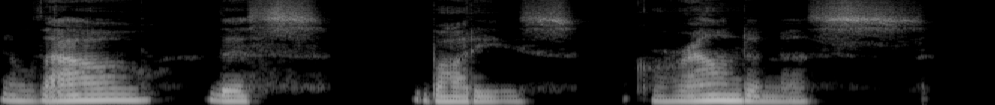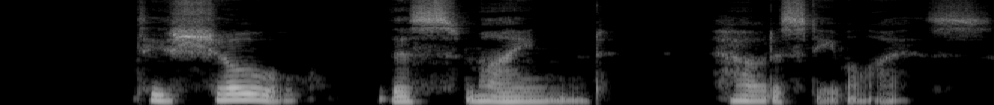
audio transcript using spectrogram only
Allow this body's groundedness to show this mind how to stabilize.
